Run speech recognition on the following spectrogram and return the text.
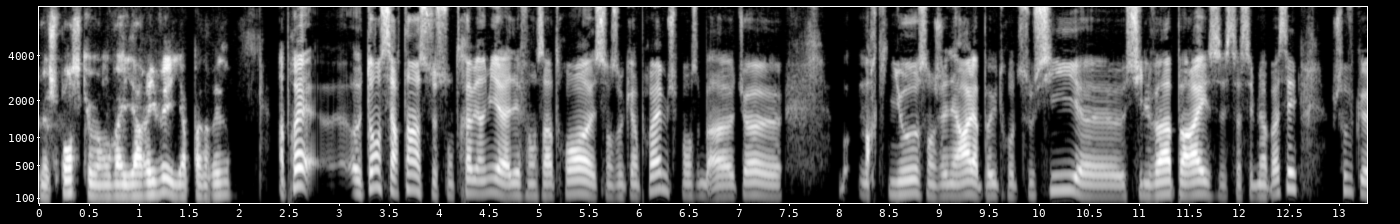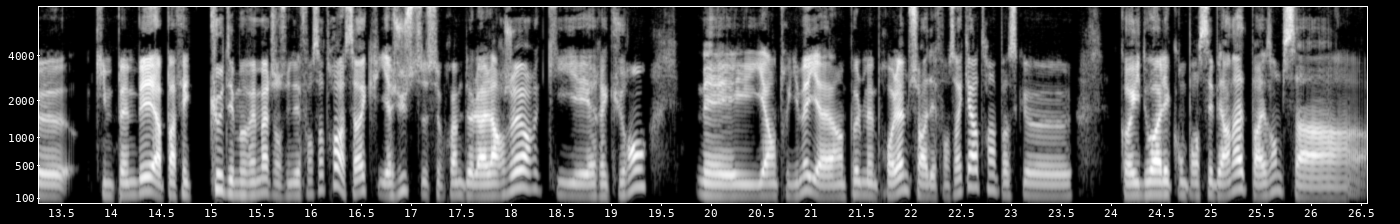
mais je pense qu'on va y arriver, il n'y a pas de raison. Après, autant certains se sont très bien mis à la défense à 3 sans aucun problème. Je pense, bah, tu vois, euh, Marquinhos en général n'a pas eu trop de soucis. Euh, Silva, pareil, ça s'est bien passé. Je trouve que Kim Pembe a pas fait que des mauvais matchs dans une défense à 3. C'est vrai qu'il y a juste ce problème de la largeur qui est récurrent, mais il y a entre guillemets, il y a un peu le même problème sur la défense à 4 hein, parce que quand il doit aller compenser Bernat, par exemple, ça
